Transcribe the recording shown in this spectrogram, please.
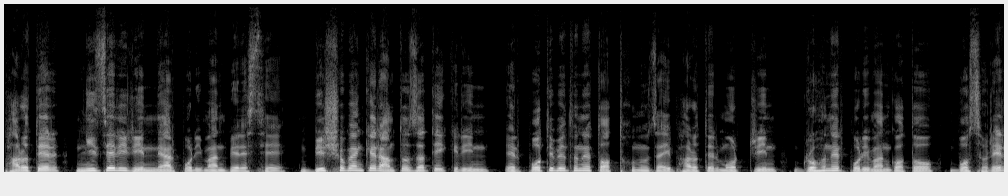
ভারতের নিজেরই ঋণ নেয়ার পরিমাণ বেড়েছে। বিশ্বব্যাংকের আন্তর্জাতিক ঋণ এর প্রতিবেদনের তথ্য অনুযায়ী ভারতের মোট ঋণ গ্রহণের পরিমাণ গত বছরের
